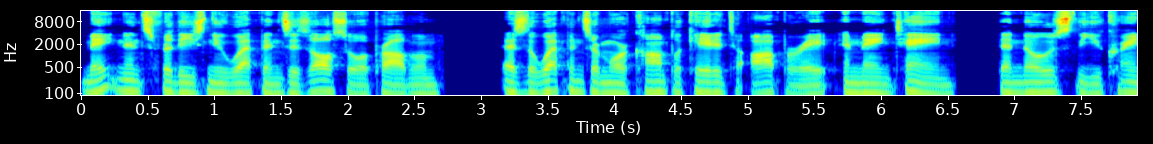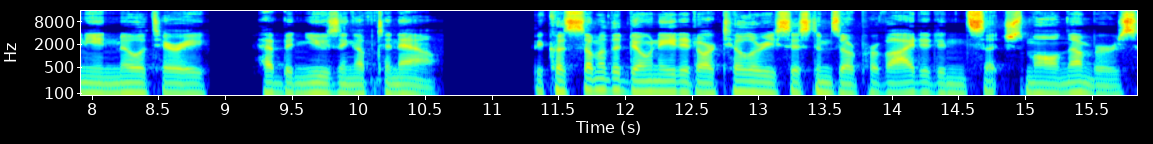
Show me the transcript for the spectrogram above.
Maintenance for these new weapons is also a problem, as the weapons are more complicated to operate and maintain than those the Ukrainian military have been using up to now. Because some of the donated artillery systems are provided in such small numbers,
